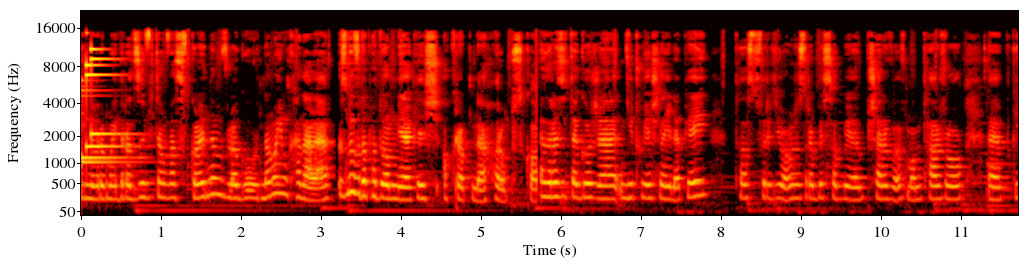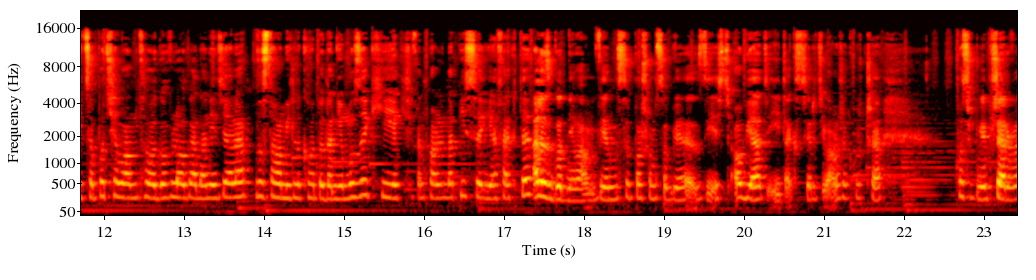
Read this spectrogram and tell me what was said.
Dzień dobry moi drodzy, witam was w kolejnym vlogu na moim kanale. Znów dopadło mnie jakieś okropne choróbsko. A z racji tego, że nie czuję się najlepiej, to stwierdziłam, że zrobię sobie przerwę w montażu. E, póki co pocięłam całego vloga na niedzielę. Zostało mi tylko dodanie muzyki, jakieś ewentualne napisy i efekty, ale zgodniałam, więc poszłam sobie zjeść obiad i tak stwierdziłam, że kurczę, potrzebuję przerwy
